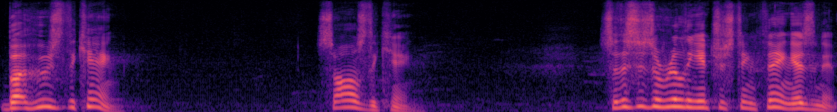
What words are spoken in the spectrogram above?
But who's the king? Saul's the king. So, this is a really interesting thing, isn't it?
